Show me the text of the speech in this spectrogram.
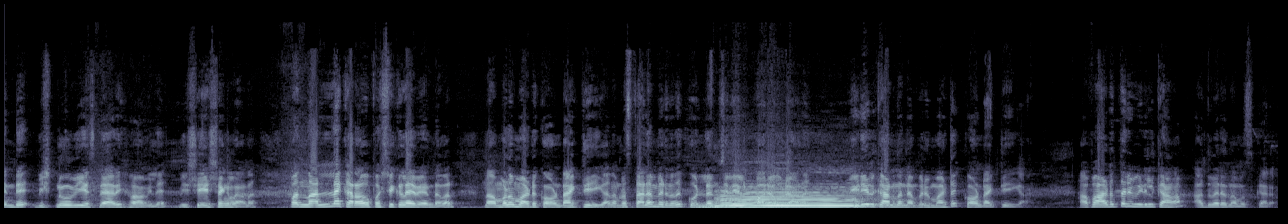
എന്റെ വിഷ്ണു വി എസ് ഡയറി ഫാമിലെ വിശേഷങ്ങളാണ്. അപ്പം നല്ല കറവ് പശുക്കളെ വേണ്ടവർ നമ്മളുമായിട്ട് കോൺടാക്ട് ചെയ്യുക. നമ്മുടെ സ്ഥലം വരുന്നത് കൊല്ലം ജില്ലയിൽ പരൂരാണ് വീഡിയോയിൽ കാണുന്ന നമ്പറുമായിട്ട് കോൺടാക്ട് ചെയ്യുക. അപ്പോൾ അടുത്തൊരു വീഡിയോയിൽ കാണാം. അതുവരെ നമസ്കാരം.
